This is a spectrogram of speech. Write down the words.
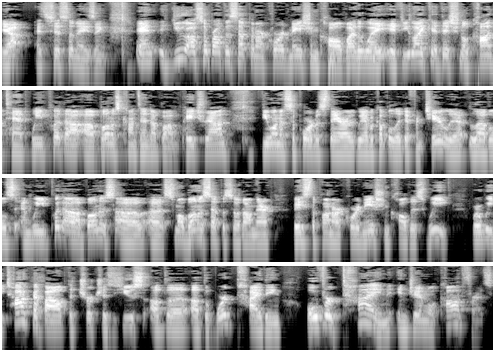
Yeah, it's just amazing. And you also brought this up in our coordination call. By the way, if you like additional content, we put a, a bonus content up on Patreon. If you want to support us there, we have a couple of different tier le- levels, and we put a bonus, uh, a small bonus episode on there based upon our coordination call this week, where we talked about the church's use of the of the word tithing over time in general conference.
